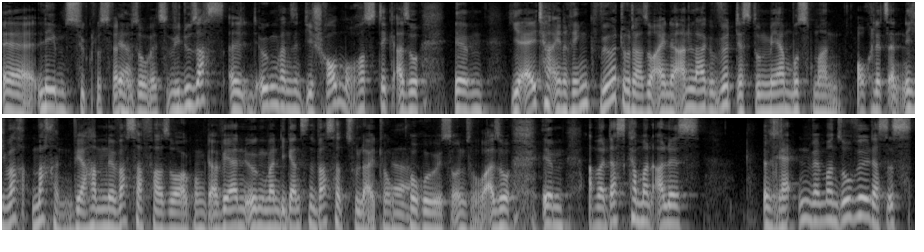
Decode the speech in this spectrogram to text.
äh, Lebenszyklus, wenn Ja. du so willst. Wie du sagst, äh, irgendwann sind die Schrauben rostig. Also ähm, je älter ein Ring wird oder so eine Anlage wird, desto mehr muss man auch letztendlich wach machen. Wir haben eine Wasserversorgung, da werden irgendwann die ganzen Wasserzuleitungen Ja. porös und so. Also, ähm, aber das kann man alles retten, wenn man so will. Das ist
